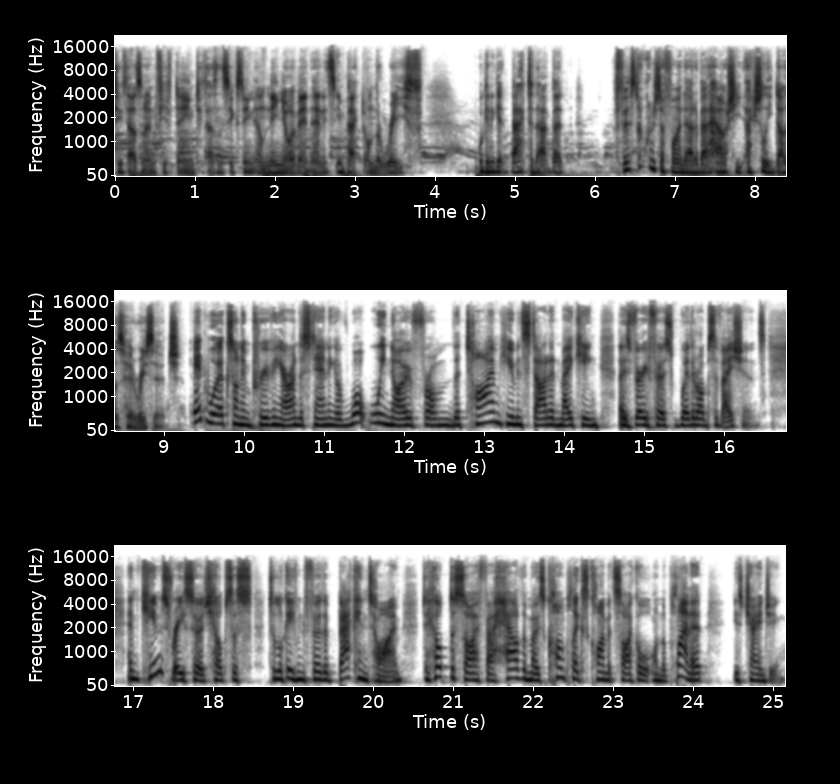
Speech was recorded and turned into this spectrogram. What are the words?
2015 2016 El Nino event and its impact on the reef. We're going to get back to that, but First, I wanted to find out about how she actually does her research. Ed works on improving our understanding of what we know from the time humans started making those very first weather observations. And Kim's research helps us to look even further back in time to help decipher how the most complex climate cycle on the planet is changing.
